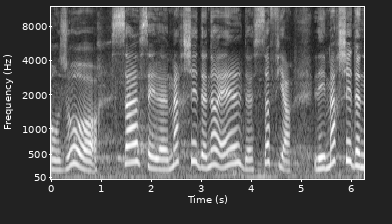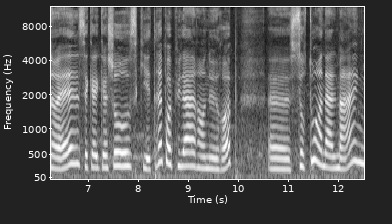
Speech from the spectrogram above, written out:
Bonjour, ça c'est le marché de Noël de Sofia. Les marchés de Noël, c'est quelque chose qui est très populaire en Europe, euh, surtout en Allemagne.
